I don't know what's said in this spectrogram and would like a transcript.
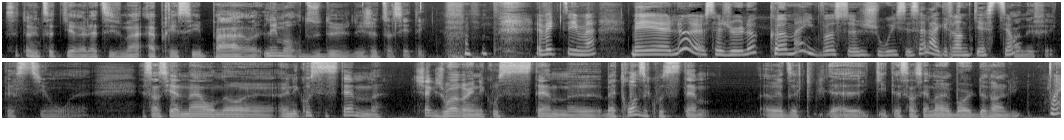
c'est un titre qui est relativement apprécié par les mordus de- des jeux de société. Effectivement. Mais euh, là, ce jeu-là, comment il va se jouer? C'est ça la grande question. En effet, question. euh, essentiellement, on a un, un écosystème. Chaque joueur a un écosystème, euh, ben, trois écosystèmes, à vrai dire, qui, euh, qui est essentiellement un board devant lui. Ouais.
